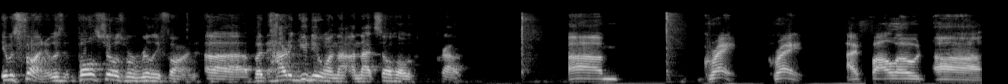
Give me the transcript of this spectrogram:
it was fun. It was both shows were really fun. Uh, but how did you do on that on that Soho crowd? Um, great, great. I followed. Uh,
